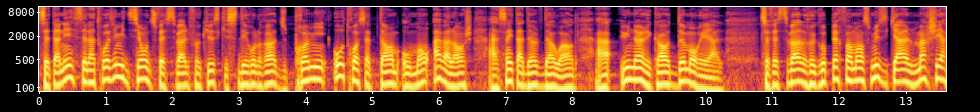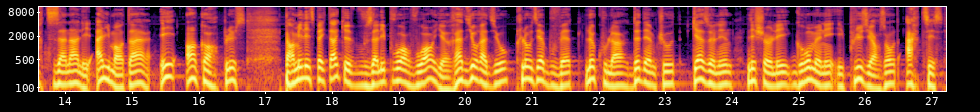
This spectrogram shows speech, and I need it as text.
Cette année, c'est la troisième édition du festival Focus qui se déroulera du 1er au 3 septembre au Mont Avalanche à Saint-Adolphe d'Award à 1h15 de Montréal. Ce festival regroupe performances musicales, marché artisanal et alimentaire et encore plus. Parmi les spectacles que vous allez pouvoir voir, il y a Radio Radio, Claudia Bouvette, Le Couleur, The Damn Truth, Gasoline, Les Shirley, Gros Menet et plusieurs autres artistes.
